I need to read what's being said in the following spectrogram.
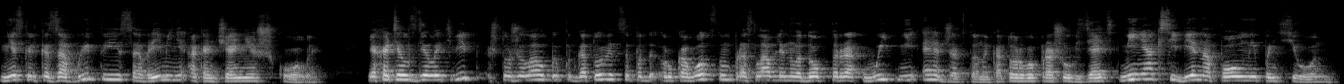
несколько забытые со времени окончания школы. Я хотел сделать вид, что желал бы подготовиться под руководством прославленного доктора Уитни Эджертона, которого прошу взять меня к себе на полный пансион.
